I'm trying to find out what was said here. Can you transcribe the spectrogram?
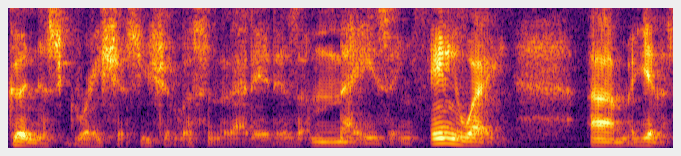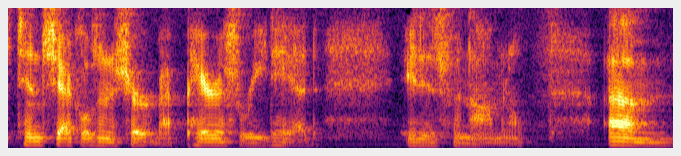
goodness gracious, you should listen to that. It is amazing. Anyway um, again, it's 10 shekels in a shirt by Paris Reidhead. It is phenomenal. Um,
